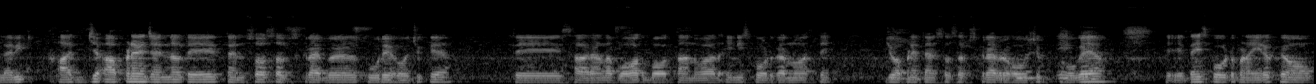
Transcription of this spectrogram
ਲੈ ਵੀ, ਅੱਜ ਆਪਣੇ ਚੈਨਲ ਤੇ 300 ਸਬਸਕ੍ਰਾਈਬਰ ਪੂਰੇ ਹੋ ਚੁੱਕੇ ਆ। ਤੇ ਸਾਰਿਆਂ ਦਾ ਬਹੁਤ ਬਹੁਤ ਧੰਨਵਾਦ ਇੰਨੀ ਸਪੋਰਟ ਕਰਨ ਵਾਸਤੇ, ਜੋ ਆਪਣੇ 300 ਸਬਸਕ੍ਰਾਈਬਰ ਹੋ ਚੁੱਕ, ਹੋ ਗਏ ਆ। ਤੇ ਇਦਾਂ ਹੀ ਸਪੋਰਟ ਬਣਾਈ ਰੱਖਿਓ।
